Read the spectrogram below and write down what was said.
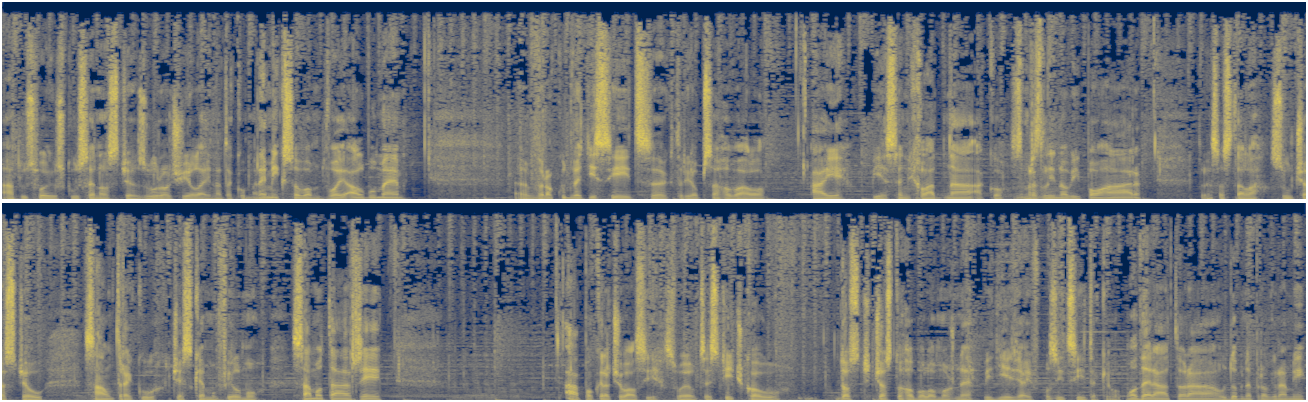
a tú svoju skúsenosť zúročil aj na takom remixovom dvojalbume. V roku 2000, ktorý obsahoval aj pieseň Chladná ako zmrzlinový pohár, ktorá sa stala súčasťou soundtracku českému filmu Samotáři a pokračoval si svojou cestičkou. Dosť často ho bolo možné vidieť aj v pozícii takého moderátora, hudobné programy,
